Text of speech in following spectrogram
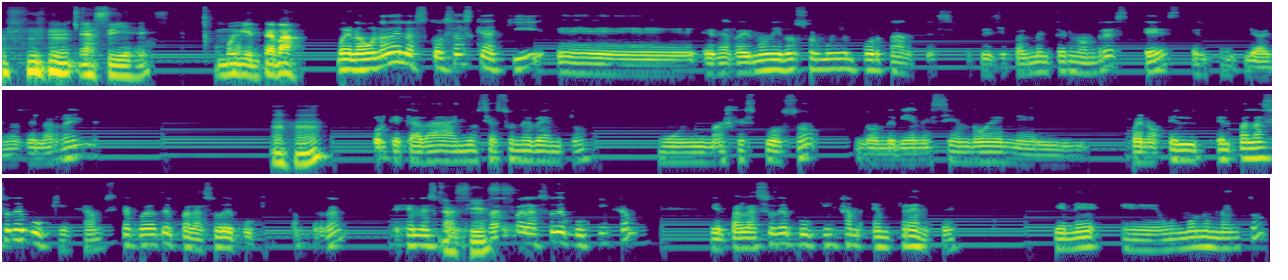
Así es. Muy bien, te va. Bueno, una de las cosas que aquí eh, en el Reino Unido son muy importantes, principalmente en Londres, es el cumpleaños de la reina. Porque cada año se hace un evento muy majestuoso donde viene siendo en el, bueno, el, el Palacio de Buckingham, si te acuerdas del Palacio de Buckingham, ¿verdad? Déjenme Así es. el Palacio de Buckingham y el Palacio de Buckingham enfrente tiene eh, un monumento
